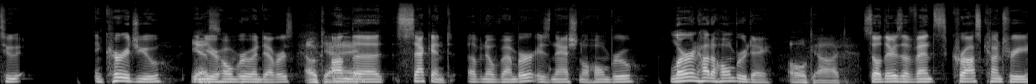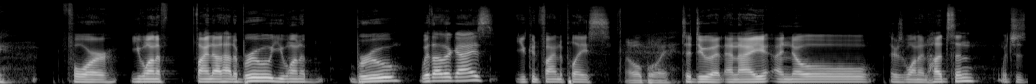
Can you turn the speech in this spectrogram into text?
to encourage you in Yes. your homebrew endeavors. Okay. On the second of November is National Homebrew Learn How to Homebrew Day. Oh god. So there's events cross country for you want to find out how to brew, you want to brew with other guys, you can find a place Oh boy. to do it. And I I know there's one in Hudson, which is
